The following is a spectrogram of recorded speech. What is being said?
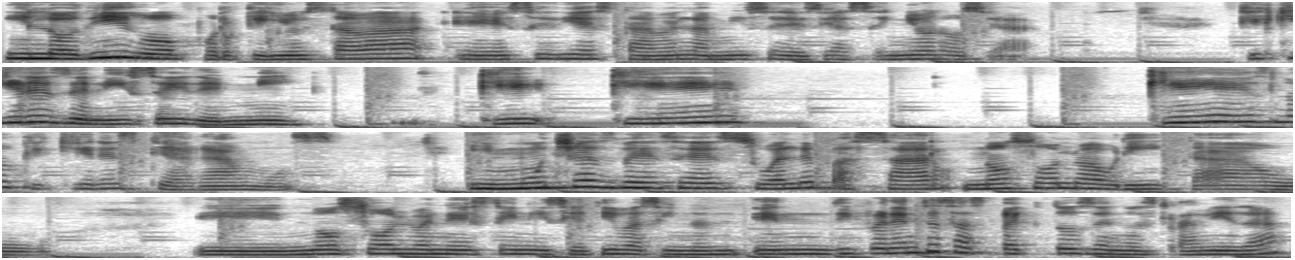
Y lo digo porque yo estaba, ese día estaba en la misa y decía, Señor, o sea, ¿qué quieres de Lisa y de mí? ¿Qué, qué, qué es lo que quieres que hagamos? Y muchas veces suele pasar, no solo ahorita o eh, no solo en esta iniciativa, sino en diferentes aspectos de nuestra vida,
